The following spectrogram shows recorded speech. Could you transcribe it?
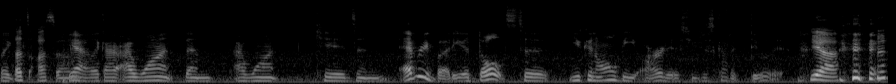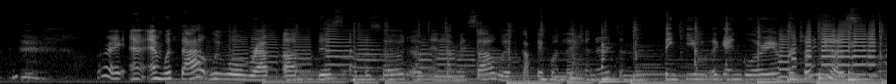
Like that's awesome. yeah like I, I want them i want kids and everybody adults to you can all be artists. You just got to do it. Yeah all right and, and, with that we will wrap up this episode of en la mesa with cafe con leche nerds and thank you again gloria for joining us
